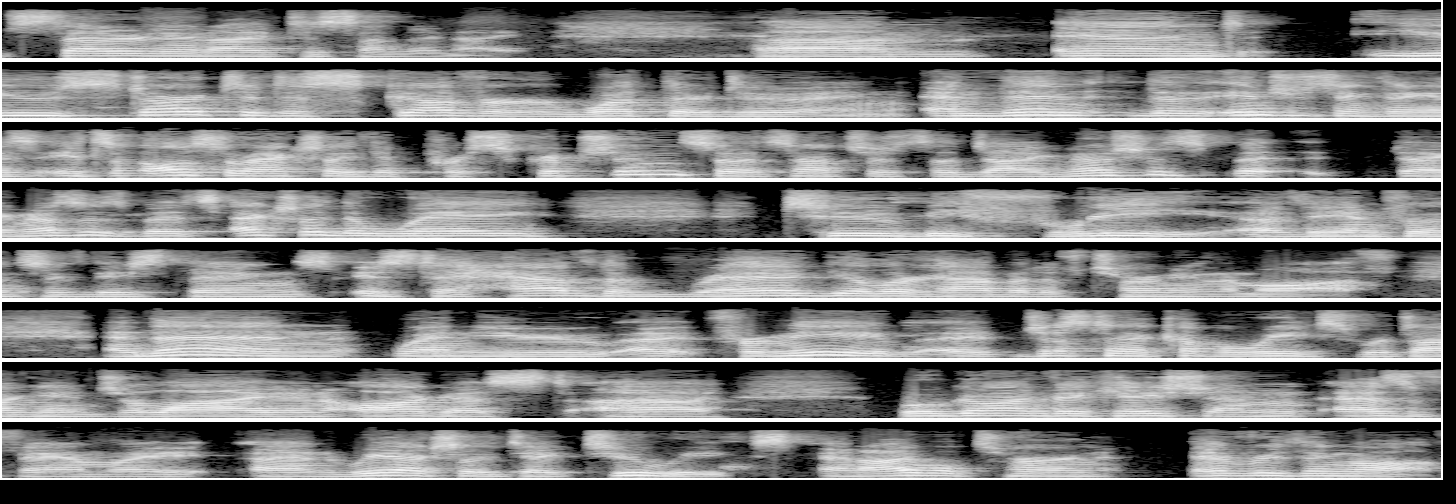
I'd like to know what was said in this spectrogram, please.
Saturday night to Sunday night. Um, and you start to discover what they're doing. And then the interesting thing is it's also actually the prescription. So it's not just the diagnosis, but diagnosis, but it's actually the way to be free of the influence of these things is to have the regular habit of turning them off. And then when you, uh, for me, uh, just in a couple weeks, we're talking in July and August, uh, we'll go on vacation as a family and we actually take two weeks and I will turn everything off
